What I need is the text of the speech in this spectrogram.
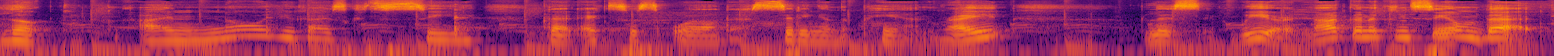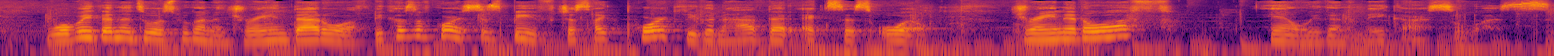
look, I know you guys can see that excess oil that's sitting in the pan, right? Listen, we are not gonna consume that. What we're gonna do is we're gonna drain that off because of course it's beef, just like pork, you're gonna have that excess oil. Drain it off and we're gonna make our sauce.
